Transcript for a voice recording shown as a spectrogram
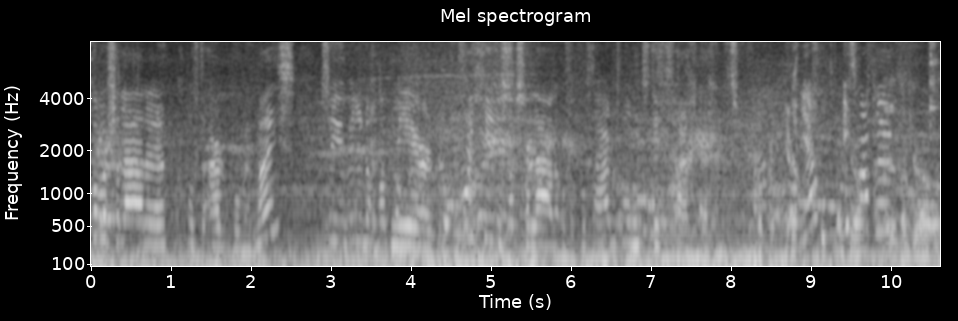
kommersalade, gepofte aardappel met mais. Zou je willen nog wat meer frietjes, salade of gepofte aardappel? Moet je dit vragen krijgen niet zo. Oké, ja. Ja? Iets makkelijk. Dankjewel.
